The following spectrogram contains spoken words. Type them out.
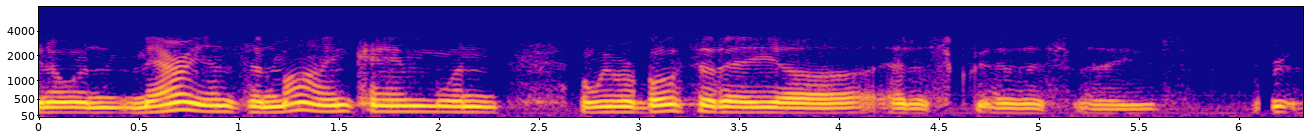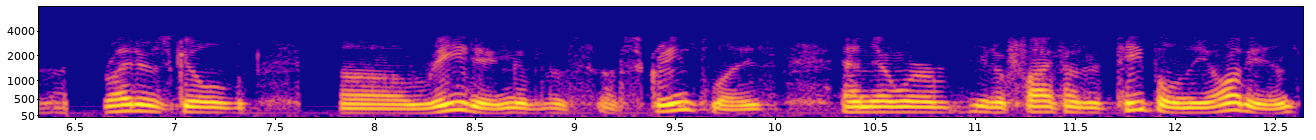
You know, and Marion's and mine came when we were both at a uh, at a, at a, a Writers Guild uh, reading of, the, of screenplays, and there were you know 500 people in the audience,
